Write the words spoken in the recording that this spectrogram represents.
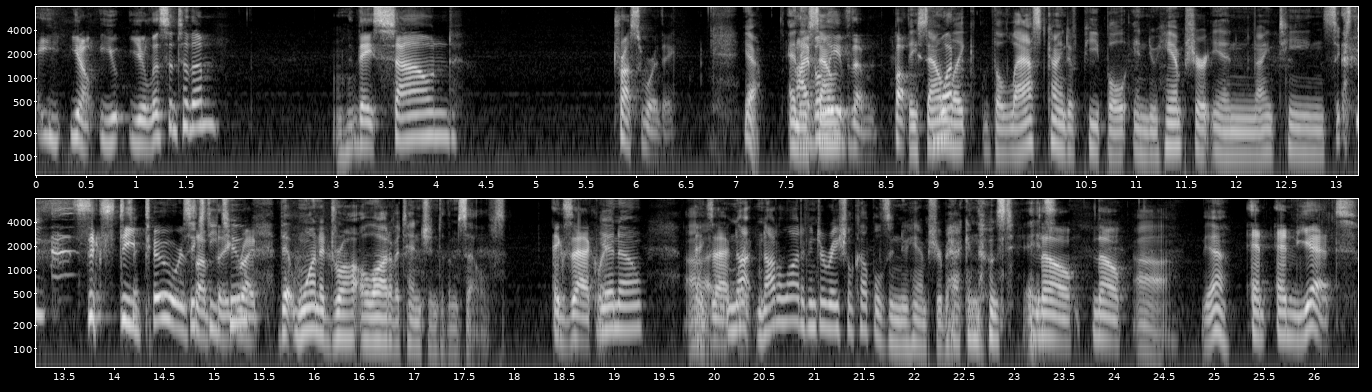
you know, you you listen to them, Mm-hmm. they sound trustworthy. Yeah, and they I sound, believe them. But They sound what- like the last kind of people in New Hampshire in 1960, 62 or something, 62 right? that want to draw a lot of attention to themselves. Exactly. You know, uh, Exactly. Not not a lot of interracial couples in New Hampshire back in those days. No, no. Uh, yeah. and and yet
